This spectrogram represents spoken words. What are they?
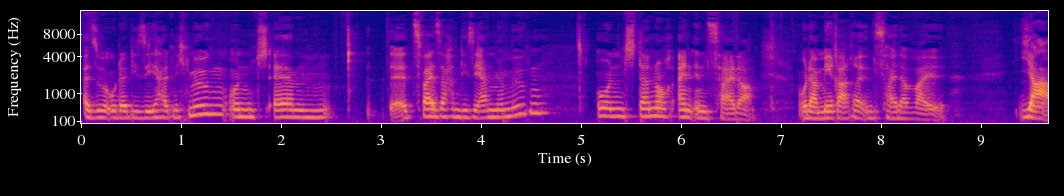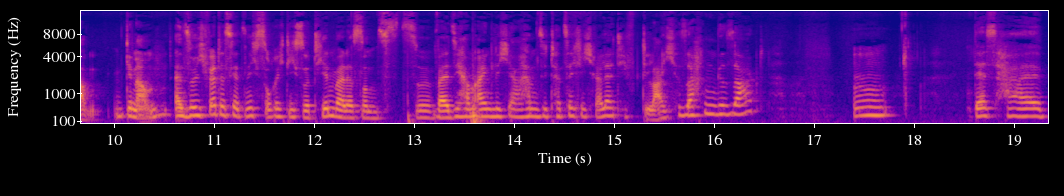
Also, oder die sie halt nicht mögen. Und ähm, äh, zwei Sachen, die sie an mir mögen. Und dann noch ein Insider oder mehrere Insider, weil ja, genau. Also ich werde das jetzt nicht so richtig sortieren, weil das sonst, weil sie haben eigentlich, ja, haben sie tatsächlich relativ gleiche Sachen gesagt. Mhm. Deshalb,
